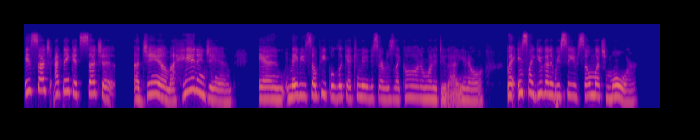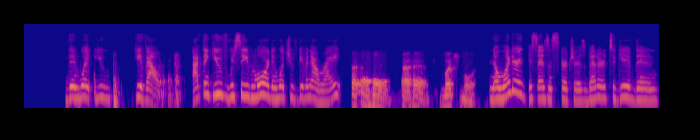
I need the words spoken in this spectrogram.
it's such, I think it's such a, a gem, a hidden gem. And maybe some people look at community service like, oh, I don't want to do that, you know. But it's like you're going to receive so much more than what you give out. I think you've received more than what you've given out, right? I, I have. I have much more. No wonder it says in scripture it's better to give than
